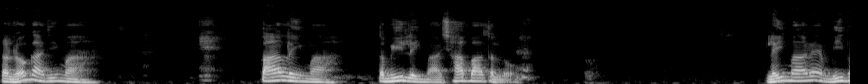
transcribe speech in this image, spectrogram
တော့လောကကြီးမှာသားလိမ်မှာသမီးလိမ်မှာခြားပါသလိုလိမ်မာတဲ့မိဘ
